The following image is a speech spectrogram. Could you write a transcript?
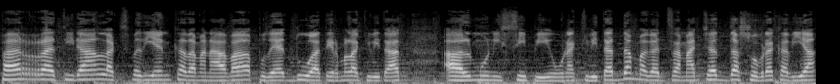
per retirar l'expedient que demanava poder dur a terme l'activitat al municipi, una activitat d'emmagatzematge de sobre que havia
